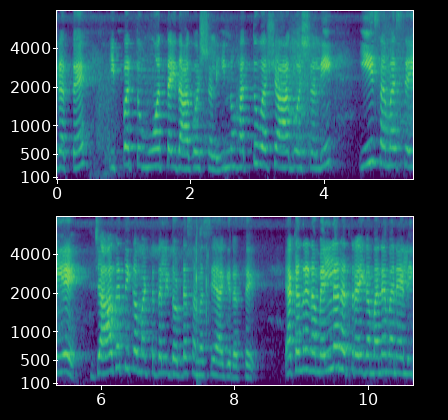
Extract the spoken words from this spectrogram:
ಇರುತ್ತೆ. ಇಪ್ಪತ್ತು ಮೂವತ್ತೈದು ಆಗುವಷ್ಟರಲ್ಲಿ, ಇನ್ನು ಹತ್ತು ವರ್ಷ ಆಗುವಷ್ಟರಲ್ಲಿ ಈ ಸಮಸ್ಯೆಯೇ ಜಾಗತಿಕ ಮಟ್ಟದಲ್ಲಿ ದೊಡ್ಡ ಸಮಸ್ಯೆ ಆಗಿರುತ್ತೆ. ಯಾಕಂದರೆ ನಮ್ಮೆಲ್ಲರ ಹತ್ರ ಈಗ ಮನೆ ಮನೆಯಲ್ಲಿ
